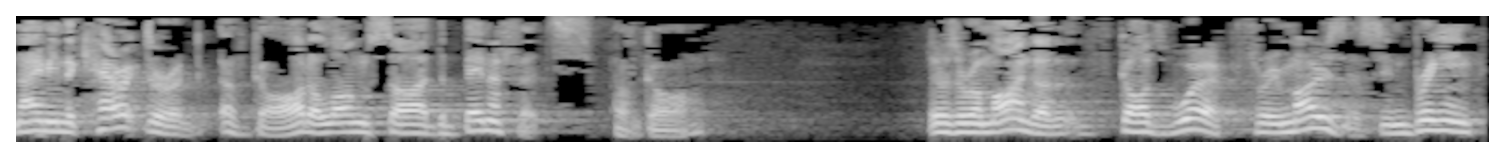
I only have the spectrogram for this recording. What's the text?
naming the character of God alongside the benefits of God. There is a reminder of God's work through Moses in bringing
